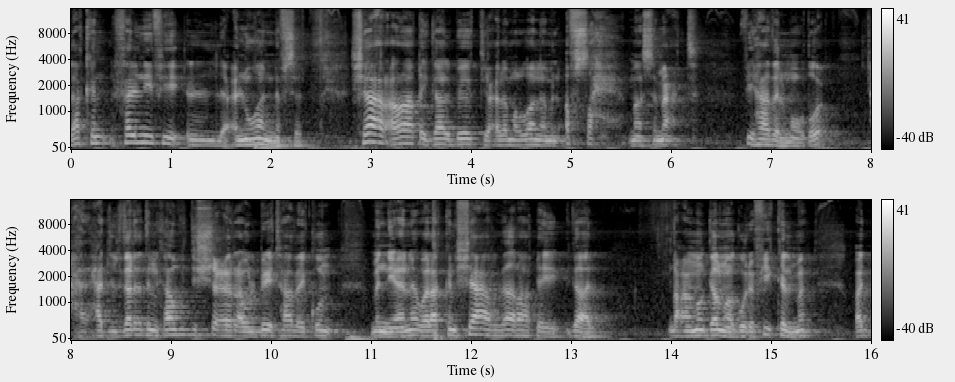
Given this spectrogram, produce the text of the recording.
لكن خليني في العنوان نفسه. شاعر عراقي قال بيت يعلم الله أنه من أفصح ما سمعت في هذا الموضوع. حد لدرجة ان كان ودي الشعر أو البيت هذا يكون مني أنا ولكن الشاعر العراقي قال طبعا قبل ما أقوله في كلمة قد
